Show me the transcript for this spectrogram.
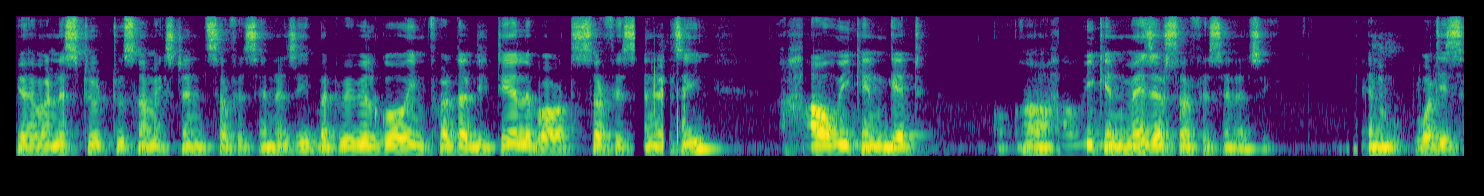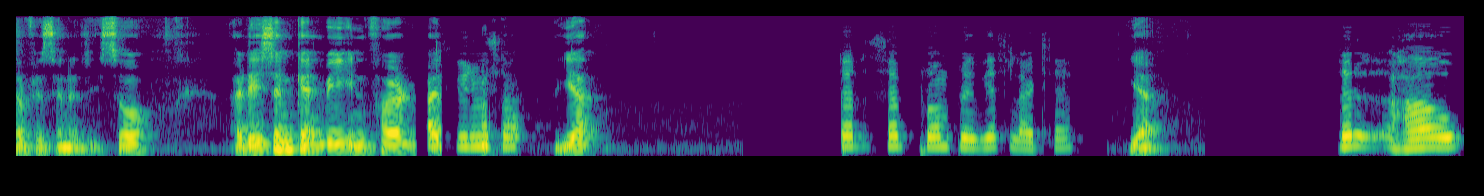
you have understood to some extent surface energy, but we will go in further detail about surface energy, how we can get, uh, how we can measure surface energy and what is surface energy. So adhesion can be inferred by, Excuse me, sir. yeah, Sir, sir, from previous slide, sir. yeah. Sir, how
